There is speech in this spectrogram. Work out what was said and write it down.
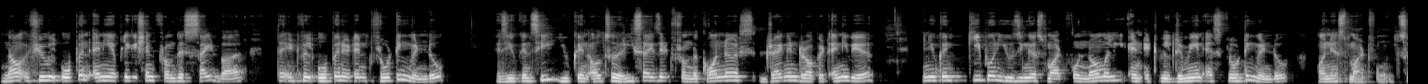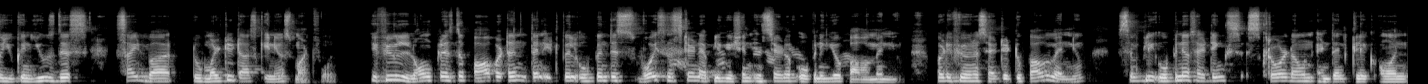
Now if you will open any application from this sidebar then it will open it in floating window. As you can see you can also resize it from the corners drag and drop it anywhere and you can keep on using your smartphone normally and it will remain as floating window on your smartphone. So you can use this sidebar to multitask in your smartphone if you long press the power button, then it will open this voice assistant application instead of opening your power menu. But if you want to set it to power menu, simply open your settings, scroll down and then click on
